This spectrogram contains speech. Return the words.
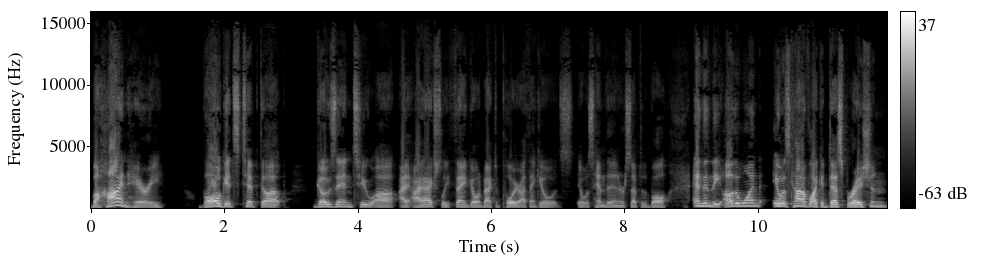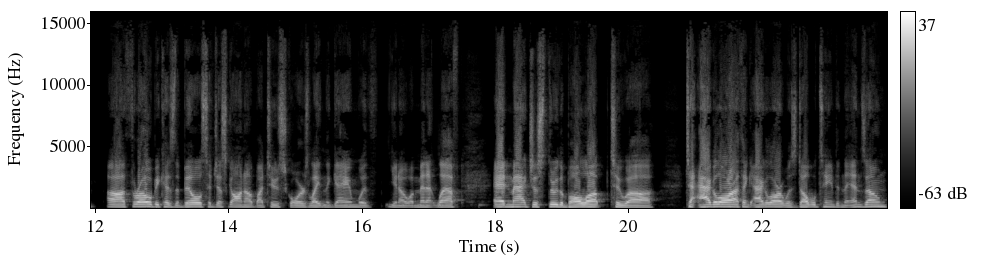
behind Harry. Ball gets tipped up goes into uh, I, I actually think going back to Poyer, I think it was it was him that intercepted the ball. And then the other one, it was kind of like a desperation uh, throw because the Bills had just gone up by two scores late in the game with, you know, a minute left. And Mac just threw the ball up to uh, to Agholor. I think Agholor was double teamed in the end zone.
